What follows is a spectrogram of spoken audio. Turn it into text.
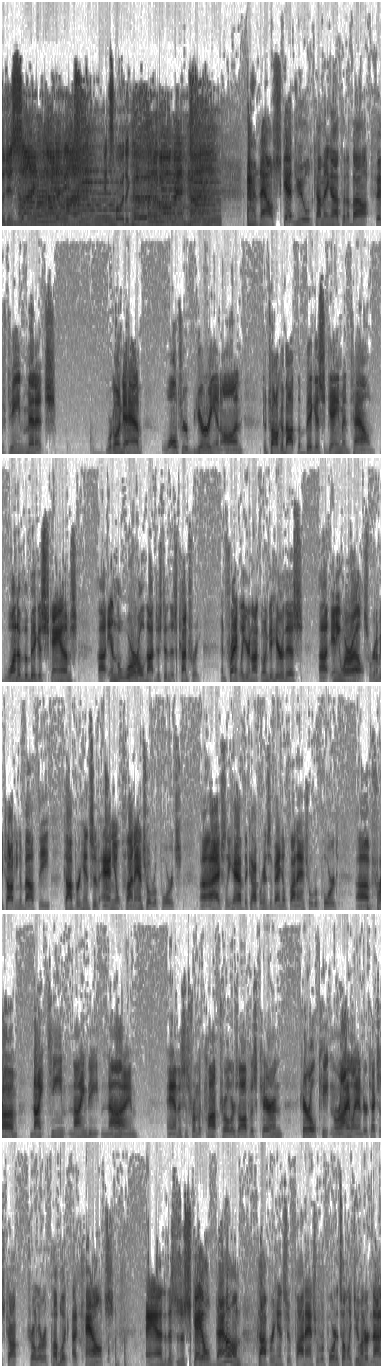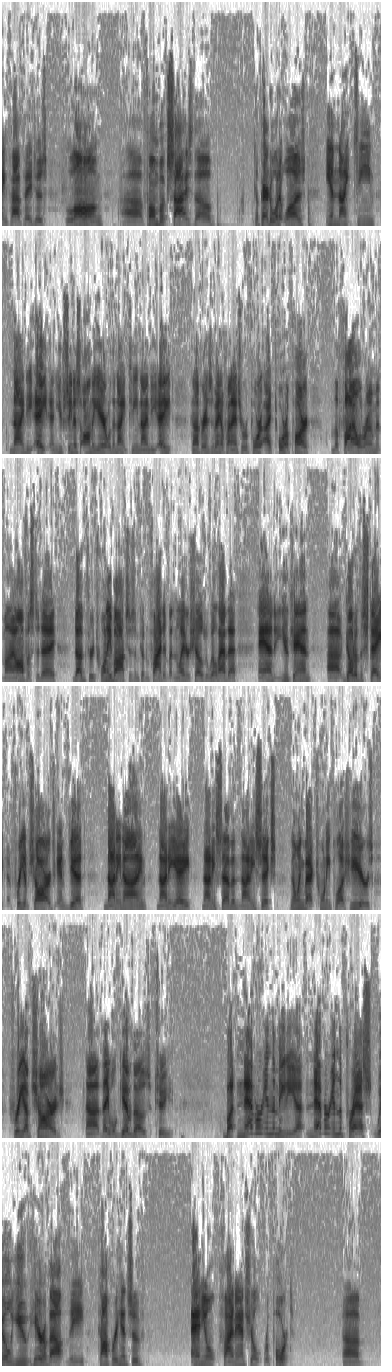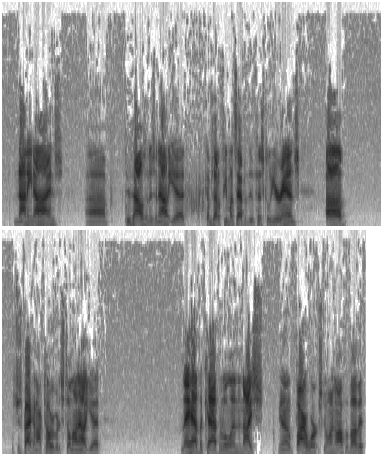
Line. It's for the good of all mankind. Now, scheduled coming up in about 15 minutes, we're going to have Walter Burien on to talk about the biggest game in town, one of the biggest scams uh, in the world, not just in this country. And frankly, you're not going to hear this uh, anywhere else. We're going to be talking about the comprehensive annual financial reports. Uh, I actually have the comprehensive annual financial report uh, from 1999, and this is from the comptroller's office, Karen Carole Keeton Rylander, Texas Comptroller of Public Accounts. And this is a scaled down comprehensive financial report. It's only 295 pages long. Uh, phone book size, though, compared to what it was in 1998. And you've seen us on the air with the 1998 comprehensive annual financial report. I tore apart the file room at my office today, dug through 20 boxes and couldn't find it, but in later shows we will have that. and you can uh, go to the state free of charge and get 99, 98, 97, 96, going back 20 plus years, free of charge. Uh, they will give those to you. But never in the media, never in the press will you hear about the comprehensive annual financial report. Uh, 99's, uh, 2000 isn't out yet, comes out a few months after the fiscal year ends, uh, which is back in October, but it's still not out yet. They have the Capitol and the nice, you know, fireworks going off above it.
